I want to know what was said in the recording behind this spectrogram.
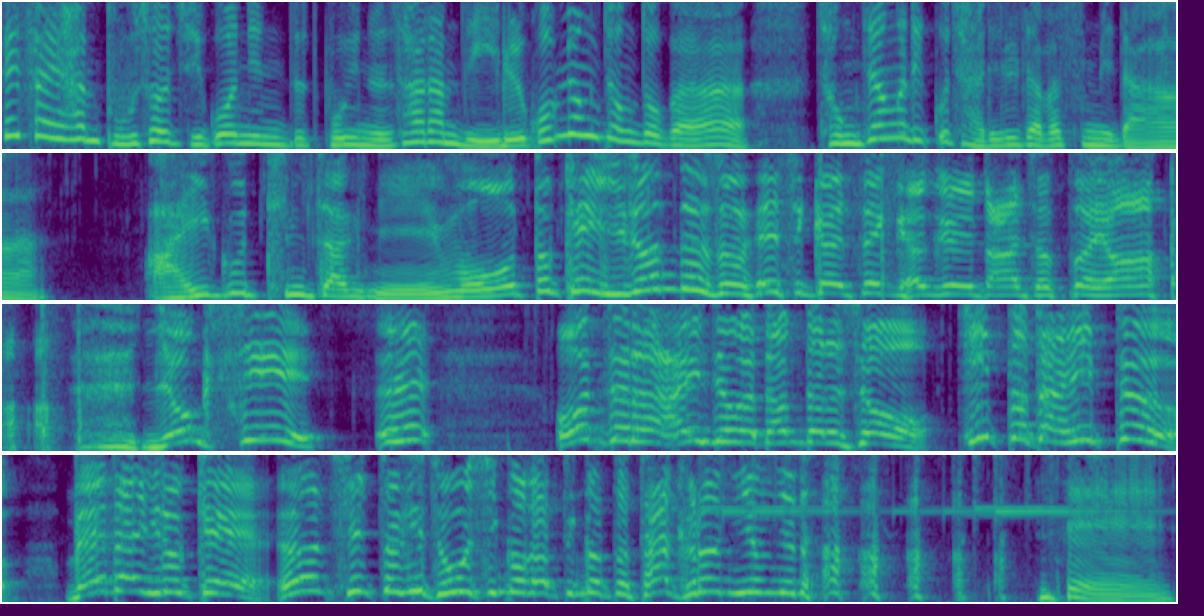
회사의 한 부서 직원인 듯 보이는 사람들 일곱 명 정도가 정장을 입고 자리를 잡았습니다. 아이고 팀장님 어떻게 이런 데서 회식할 생각을 다 하셨어요? 역시 에? 언제나 아이디어가 남다르셔. 히트다 히트. 매달 이렇게 어? 실적이 좋으신 것 같은 것도 다 그런 이유입니다. 네.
